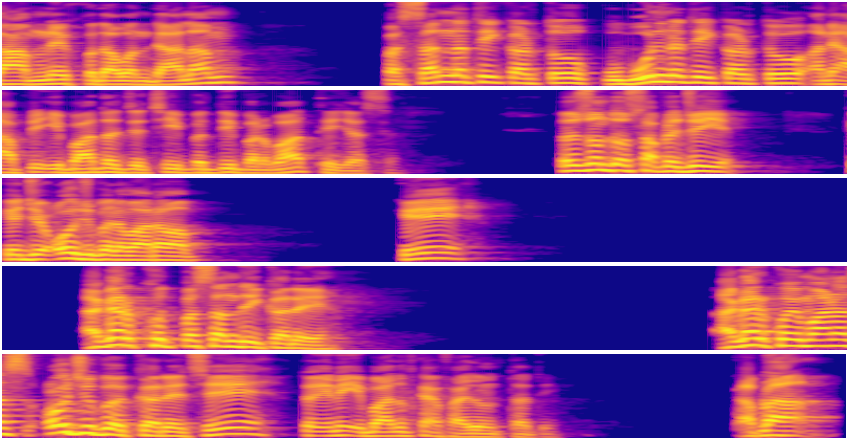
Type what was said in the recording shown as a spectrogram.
કામને ખુદાવંદ આલમ પસંદ નથી કરતો, કબૂલ નથી કરતો અને આપણી ઇબાદત જે છે એ બધી બરબાદ થઈ જશે. તો જો દોસ્તો, આપણે જોઈએ કે જે ઓજ બનવારા કે અગર ખુદ પસંદી કરે અગર કોઈ માણસ ઓજબ કરે છે, તો એને ઇબાદત કાંઈ ફાયદો નથી થતી. આપણા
